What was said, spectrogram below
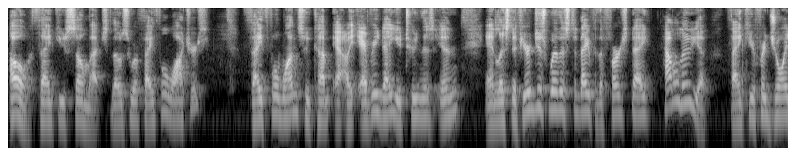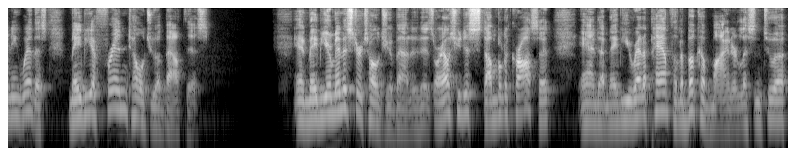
Oh, thank you so much. Those who are faithful watchers, faithful ones who come every day, you tune this in and listen. If you're just with us today for the first day, hallelujah. Thank you for joining with us. Maybe a friend told you about this and maybe your minister told you about it, or else you just stumbled across it, and uh, maybe you read a pamphlet, a book of mine, or listened to a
